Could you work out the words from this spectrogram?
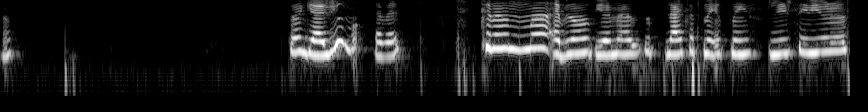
şu an. Sana geliyor mu? Evet. Kanalıma abone olup yorum yazıp like atmayı unutmayın. Sizleri seviyoruz.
